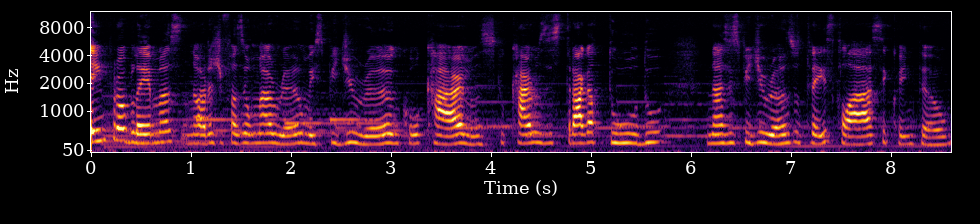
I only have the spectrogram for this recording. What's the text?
tem problemas na hora de fazer uma run, uma speedrun com o Carlos, que o Carlos estraga tudo nas speedruns do 3 clássico, então.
